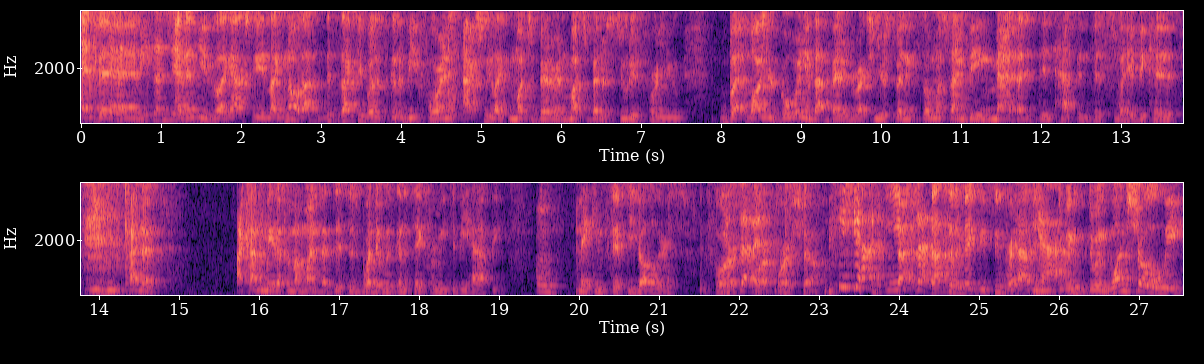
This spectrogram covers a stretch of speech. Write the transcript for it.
And then me, and then he's like actually like no that this is actually what it's going to be for and it's actually like much better and much better suited for you. But while you're going in that better direction you're spending so much time being mad that it didn't happen this way because you kind of I kind of made up in my mind that this is what it was going to take for me to be happy. Making fifty dollars for Mm. For, for a show. yeah, you That's, said that's gonna make me super happy. Yeah. Doing doing one show a week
